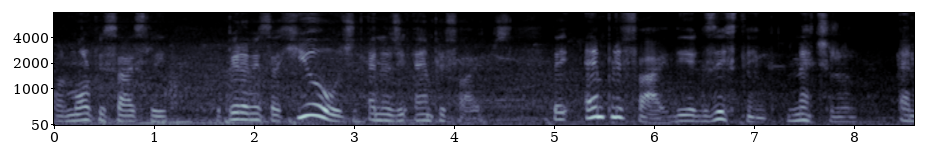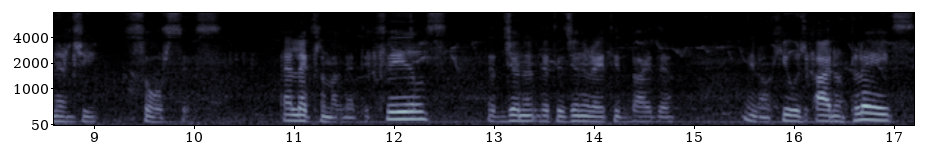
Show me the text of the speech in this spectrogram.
or more precisely, the pyramids are huge energy amplifiers. They amplify the existing natural energy sources. Electromagnetic fields that, gener that is generated by the you know, huge iron plates.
